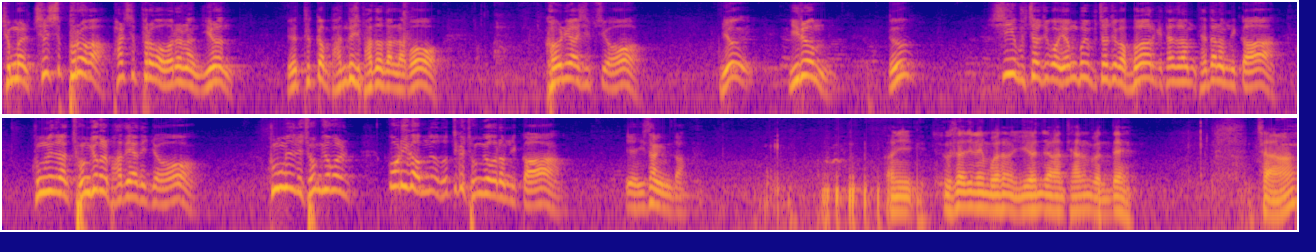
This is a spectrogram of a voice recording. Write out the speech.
정말 70%가 80%가 원하는 이런 특검 반드시 받아달라고 건의하십시오. 명 이름 어? 씨 붙여주고 영부인 붙여주고 뭐가 그렇게 대단, 대단합니까? 국민들한테 존경을 받아야 되죠. 국민들이 존경을 꼬리가 없는 어떻게 존경을 합니까? 예 이상입니다. 아니 의사진행반은 위원장한테 하는 건데, 자,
